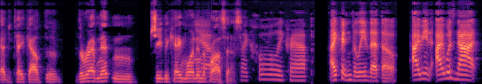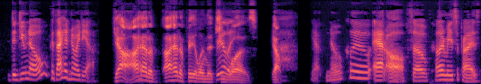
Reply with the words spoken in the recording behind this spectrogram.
Had to take out the, the revenant and she became one in the process. Like, holy crap. I couldn't believe that though. I mean, I was not, did you know? Cause I had no idea. Yeah. I had a, I had a feeling that Really? she was. Yeah. Yep, no clue at all. So color me surprised.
